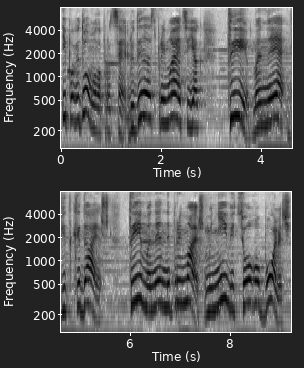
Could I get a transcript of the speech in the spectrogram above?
і повідомила про це. Людина сприймається як ти мене відкидаєш, ти мене не приймаєш, мені від цього боляче.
